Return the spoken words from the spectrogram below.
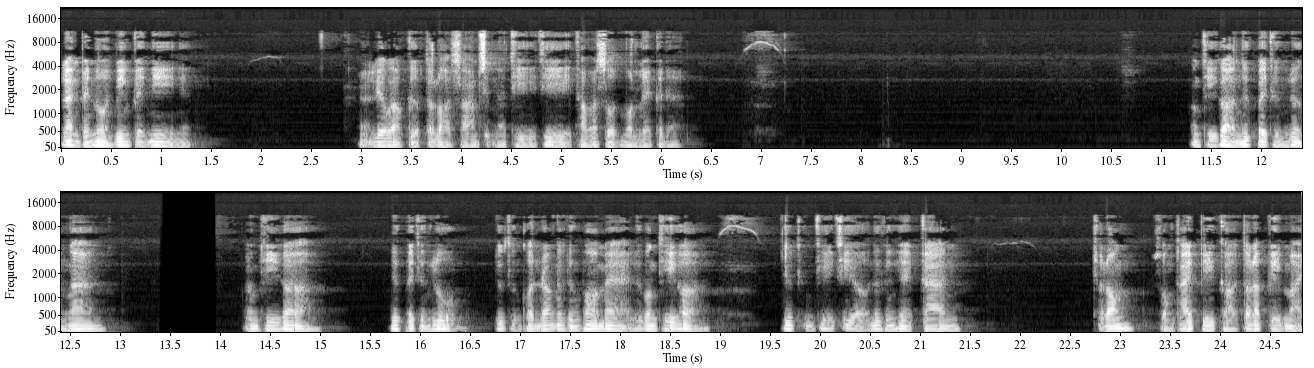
แล่นไปโน่นวิ่งไปนี่เนี่ย เรียกว่าเกือบตลอดสามสิบนาทีที่ทำวัดสวดมนต์เลยก็ได้บางทีก็นึกไปถึงเรื่องงาน บางทีก็นึกไปถึงลูก นึกถึงคนรักนึกถึงพ่อแม่ หรือบางทีก็นึกถึงที่เที่ยว นึกถึงเหตุการณ์ฉลองส่งท้ายปีก่อนต้อนรับปีใหม่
